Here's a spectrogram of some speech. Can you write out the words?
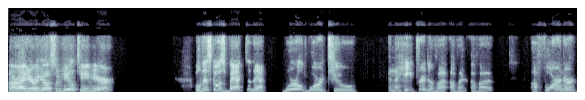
All right. Here we go. Some heel team here. Well, this goes back to that World War II and the hatred of a of a of a, a foreigner.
